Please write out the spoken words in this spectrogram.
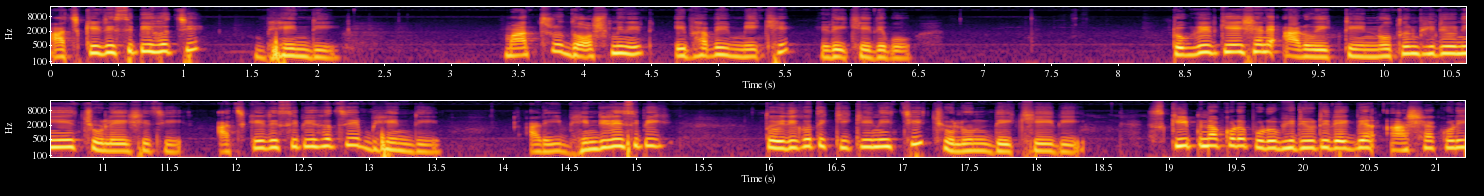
আজকের রেসিপি হচ্ছে ভেন্ডি। মাত্র দশ মিনিট এভাবে মেখে রেখে দেব। টগরির ক্রিয়েশনে আরও একটি নতুন ভিডিও নিয়ে চলে এসেছি। আজকের রেসিপি হচ্ছে ভেন্ডি। আর এই ভেন্ডি রেসিপি তৈরি করতে কী কী নিচ্ছি চলুন দেখিয়ে দিই। স্কিপ না করে পুরো ভিডিওটি দেখবেন, আশা করি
